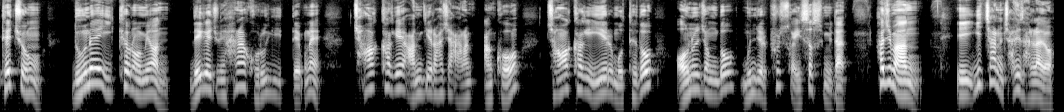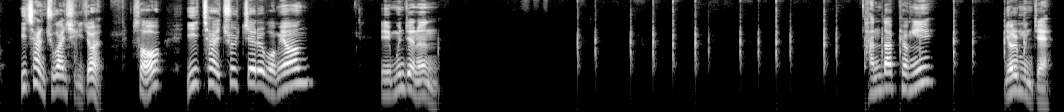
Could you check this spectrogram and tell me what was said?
대충 눈에 익혀놓으면 네 개 중에 하나 고르기 때문에 정확하게 암기를 하지 않고 정확하게 이해를 못해도 어느 정도 문제를 풀 수가 있었습니다. 하지만 이 2차는 전혀 달라요. 2차는 주관식이죠. 그래서 2차의 출제를 보면 이 문제는 단답형이 10문제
